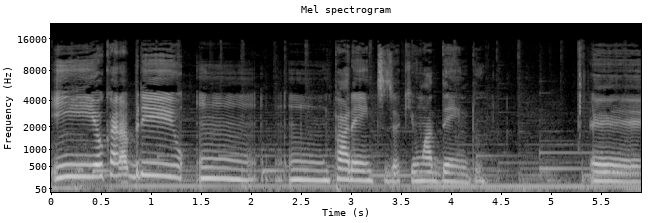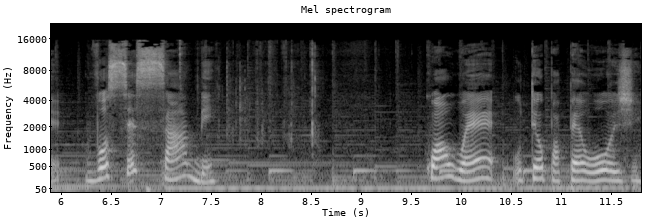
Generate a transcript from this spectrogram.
E eu quero abrir um, um parênteses aqui, um adendo. É, você sabe qual é o teu papel hoje?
